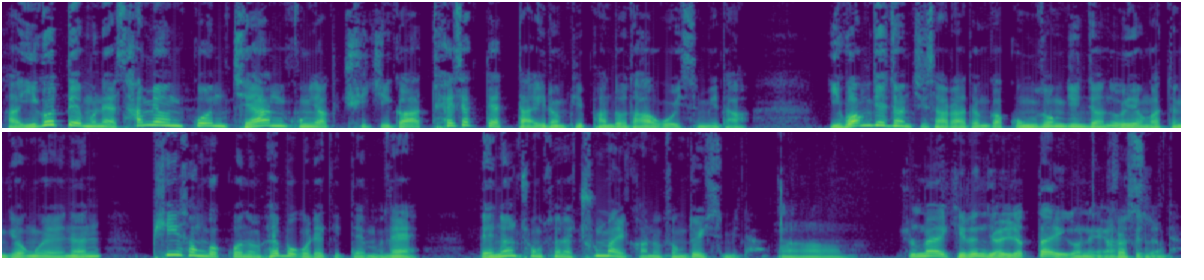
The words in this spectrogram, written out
아, 이것 때문에 사면권 제한 공약 취지가 퇴색됐다 이런 비판도 나오고 있습니다. 이광재 전 지사라든가 공성진 전 의원 같은 경우에는 피선거권을 회복을 했기 때문에 내년 총선에 출마할 가능성도 있습니다. 아, 출마의 길은 열렸다 이거네요. 그렇습니다.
